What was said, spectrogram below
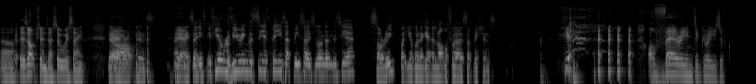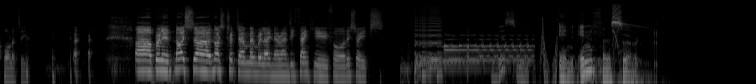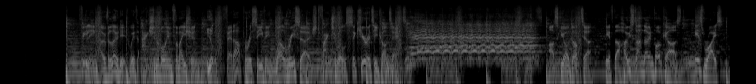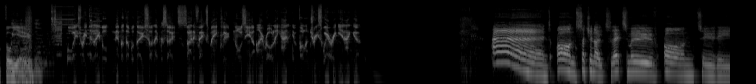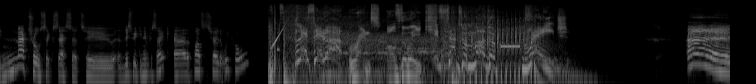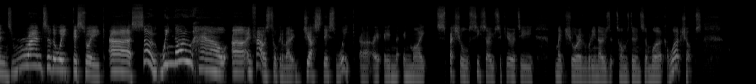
Uh, there's options. That's all we're saying. There Yeah. are options. Okay, Yeah. so if, if you're reviewing the CFPs at B-Sides London this year, sorry, but you're going to get a lot of uh, submissions. Yeah. of varying degrees of quality. Ah, brilliant! Nice, uh, nice trip down memory lane there, Andy. Thank you for this week's. This week in InfoSec. Feeling overloaded with actionable information? Yup. Fed up receiving well researched, factual security content? Ask your doctor if the Host Unknown podcast is right for you. Always read the label, never double dose on episodes. Side effects may include nausea, eye rolling, and involuntary swearing in anger. And on such a note, let's move on to the natural successor to this week in InfoSec, uh, the part of the show that we call. Listen up! Rant of the week. It's time to mother rage! And rant of the week this week. Uh, so we know how. Uh, in fact, I was talking about it just this week uh, in in my special CISO security. Make sure everybody knows that Tom's doing some work workshops,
